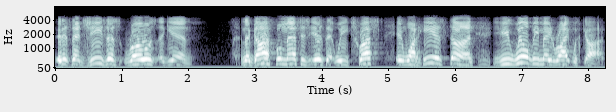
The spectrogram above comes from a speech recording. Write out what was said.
It is that Jesus rose again. And the gospel message is that we trust in what he has done. You will be made right with God.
